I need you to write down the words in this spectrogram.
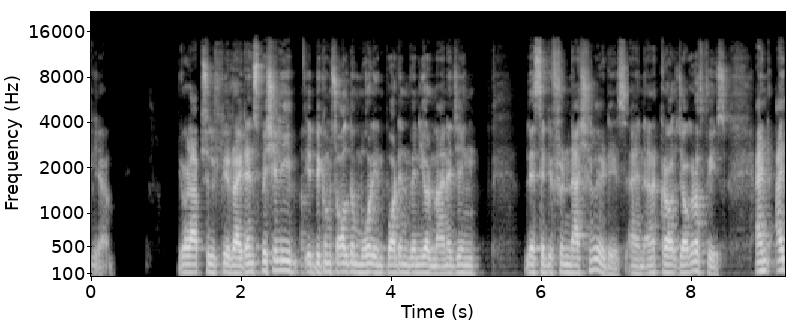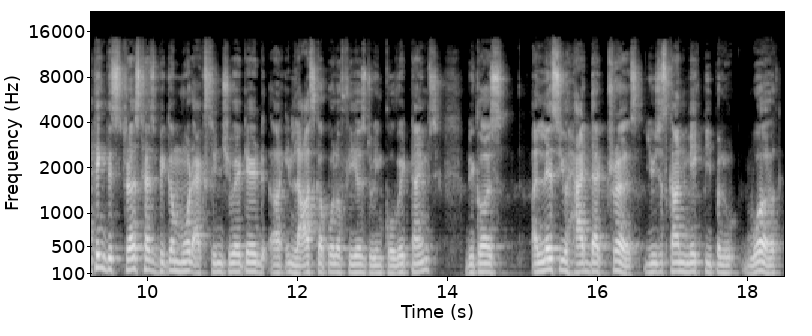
Yeah. You're absolutely right. And especially it becomes all the more important when you're managing, let's say, different nationalities and, and across geographies. And I think this trust has become more accentuated uh, in last couple of years during COVID times because unless you had that trust, you just can't make people work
